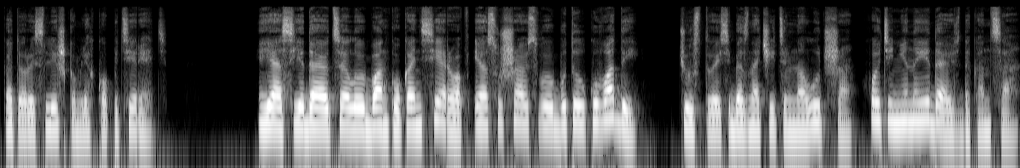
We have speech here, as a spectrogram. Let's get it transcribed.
который слишком легко потерять. Я съедаю целую банку консервов и осушаю свою бутылку воды, чувствуя себя значительно лучше, хоть и не наедаюсь до конца.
